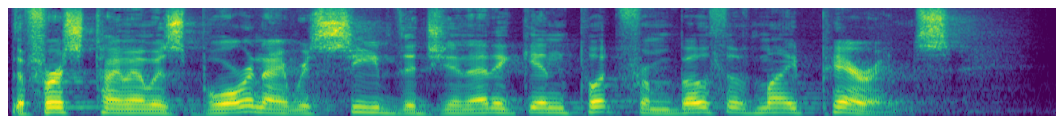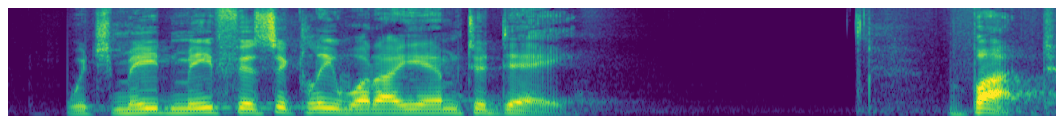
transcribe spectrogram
The first time I was born, I received the genetic input from both of my parents, which made me physically what I am today. But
